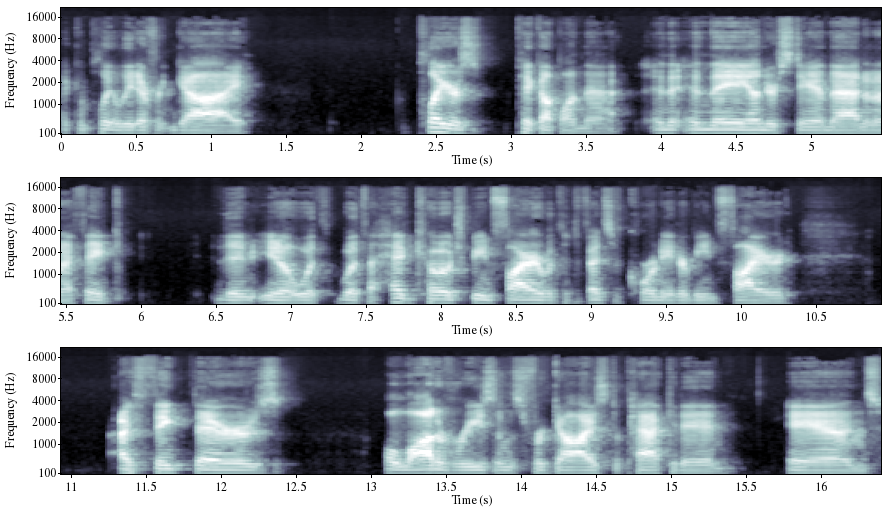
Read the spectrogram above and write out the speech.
a completely different guy, players pick up on that and and they understand that. And I think then you know with with the head coach being fired, with the defensive coordinator being fired, I think there's a lot of reasons for guys to pack it in and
